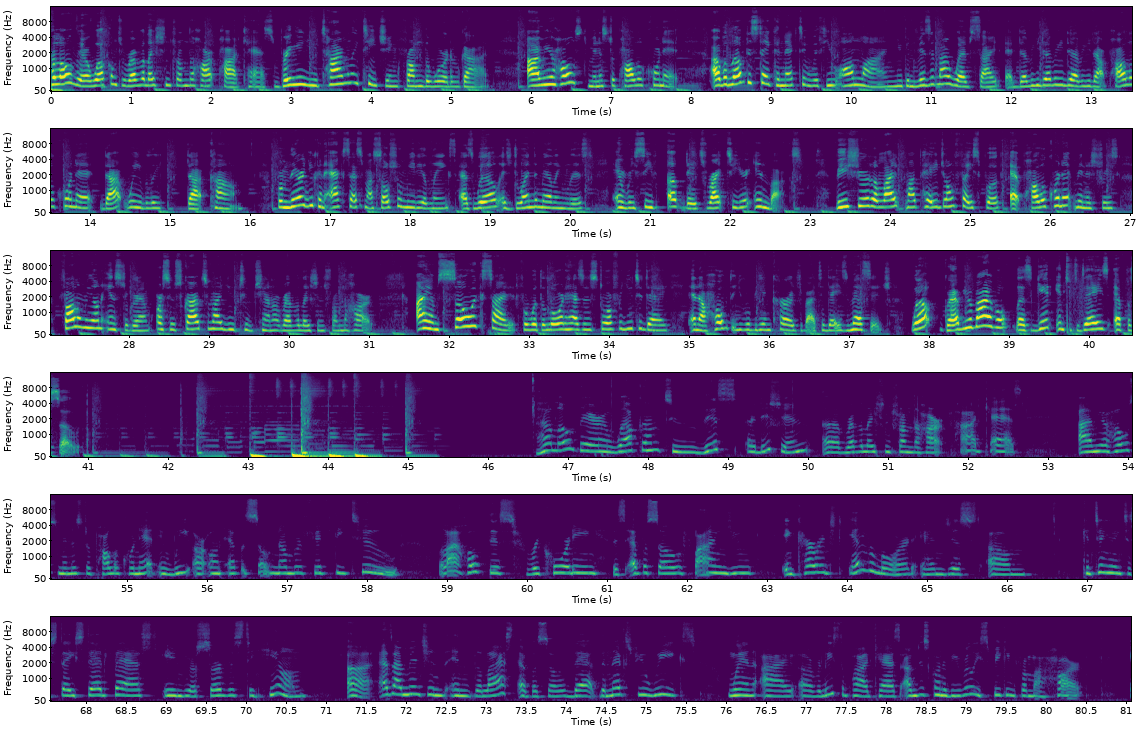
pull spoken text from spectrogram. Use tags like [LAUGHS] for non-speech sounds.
Hello there, welcome to Revelations from the Heart podcast, bringing you timely teaching from the Word of God. I'm your host, Minister Paula Cornett. I would love to stay connected with you online. You can visit my website at www.paulacornett.weebly.com. From there, you can access my social media links as well as join the mailing list and receive updates right to your inbox. Be sure to like my page on Facebook at Paula Cornett Ministries, follow me on Instagram, or subscribe to my YouTube channel, Revelations from the Heart. I am so excited for what the Lord has in store for you today, and I hope that you will be encouraged by today's message. Well, grab your Bible. Let's get into today's episode. Hello there, and welcome to this edition of Revelations from the Heart podcast. I'm your host, Minister Paula Cornett, and we are on episode number 52. Well, I hope this recording, this episode, finds you encouraged in the Lord and just um, continuing to stay steadfast in your service to Him. Uh, as I mentioned in the last episode, that the next few weeks, when I uh, release the podcast, I'm just going to be really speaking from my heart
